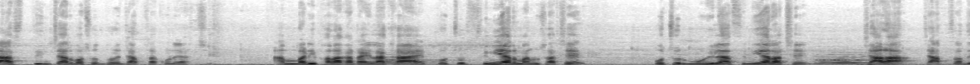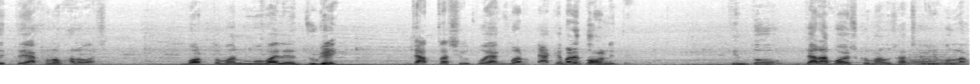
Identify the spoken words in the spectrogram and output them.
লাস্ট তিন চার বছর ধরে যাত্রা করে আসছি। আমবাড়ি ফালাকাটা এলাকায় প্রচুর সিনিয়র মানুষ আছে, প্রচুর মহিলা সিনিয়র আছে। যারা যাত্রা দেখতে এখনও ভালোবাসে। বর্তমান মোবাইলের যুগে যাত্রা শিল্প একবার একেবারে তলানিতে কিন্তু যারা বয়স্ক মানুষ আছে, ওই যে বললাম,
